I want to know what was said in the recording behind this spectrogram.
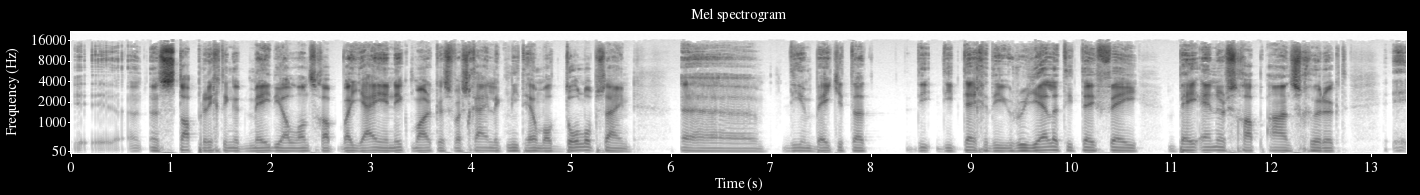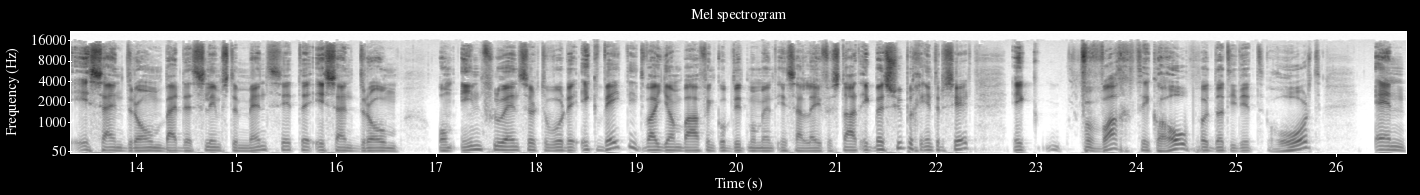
Een, een stap richting het medialandschap waar jij en ik, Marcus, waarschijnlijk niet helemaal dol op zijn. Uh, die een beetje dat, die, die tegen die reality tv BN'erschap aanschurkt. Is zijn droom bij de slimste mens zitten? Is zijn droom om influencer te worden? Ik weet niet waar Jan Bavink op dit moment in zijn leven staat. Ik ben super geïnteresseerd. Ik verwacht, ik hoop dat hij dit hoort. En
